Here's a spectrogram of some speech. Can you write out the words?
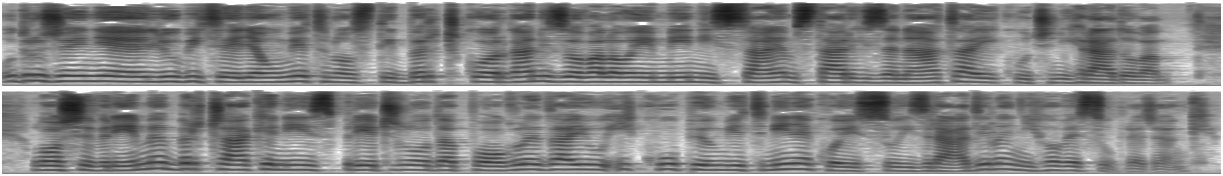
Udruženje ljubitelja umjetnosti Brčko organizovalo je mini sajam starih zanata i kućnih radova. Loše vrijeme Brčake nije spriječilo da pogledaju i kupe umjetnine koje su izradile njihove sugrađanke.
